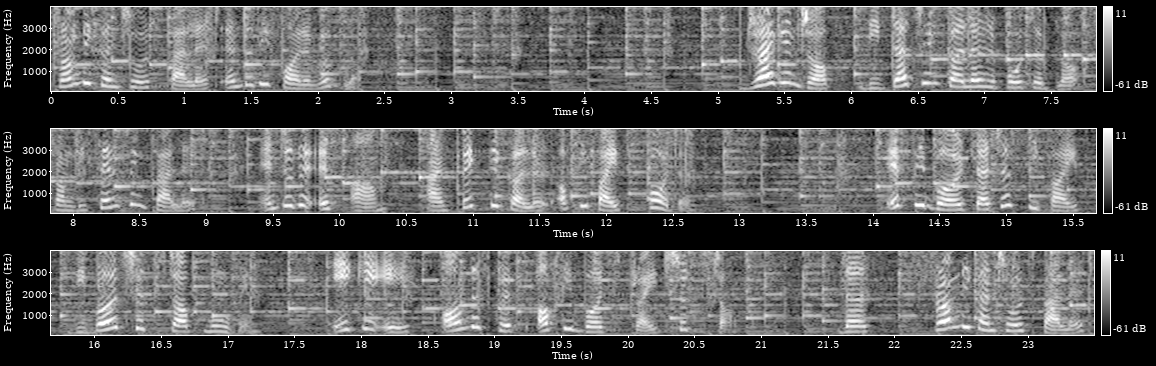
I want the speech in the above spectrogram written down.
from the controls palette into the forever block. Drag and drop the touching color reporter block from the sensing palette into the if arm and pick the color of the pipe's border. If the bird touches the pipe, the bird should stop moving, aka all the scripts of the bird sprite should stop. Thus, from the controls palette,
